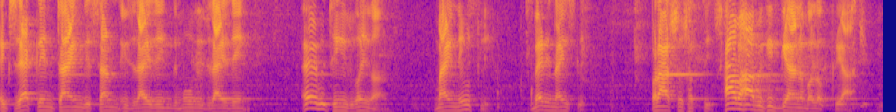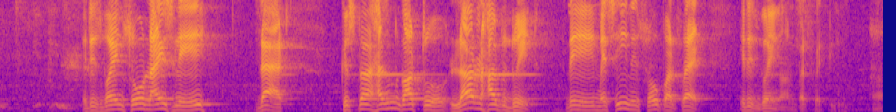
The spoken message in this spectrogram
Exactly in time the sun is rising, the moon is rising, everything is going on minutely, very nicely. Parasya Shakti, Svabhaviki Jnana. It is going so nicely that Krishna hasn't got to learn how to do it. The machine is so perfect, it is going on perfectly. Uh,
